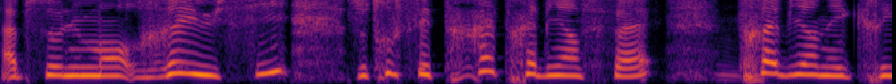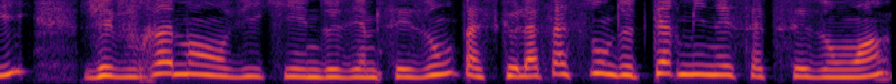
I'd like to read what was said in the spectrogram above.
absolument réussi. Je trouve c'est très très bien fait, très bien écrit. J'ai vraiment envie qu'il y ait une deuxième saison parce que la façon de terminer cette saison 1,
